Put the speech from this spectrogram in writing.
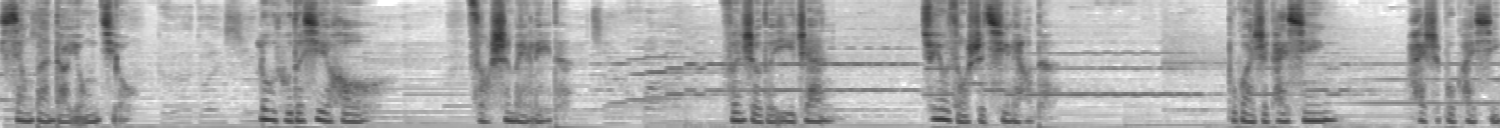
相伴到永久，路途的邂逅总是美丽的，分手的驿站却又总是凄凉的。不管是开心还是不开心，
